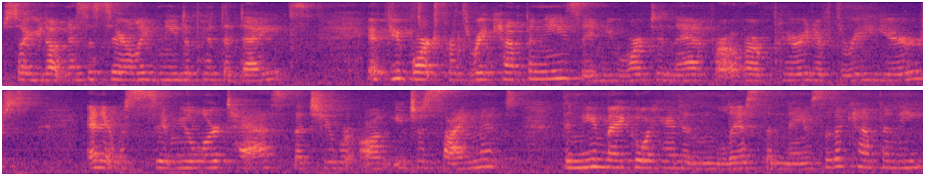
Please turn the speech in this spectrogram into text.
So you don't necessarily need to put the dates. If you've worked for three companies and you worked in that for over a period of three years, and it was similar tasks that you were on each assignment, then you may go ahead and list the names of the company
